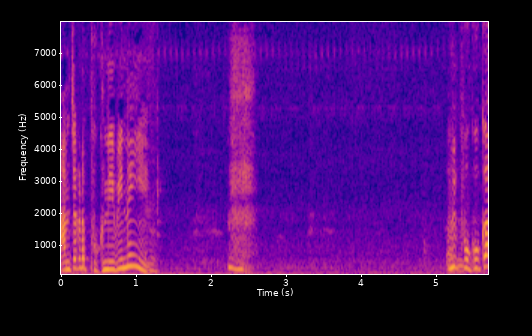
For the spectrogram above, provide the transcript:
आमच्याकडे फुकणी बी आहे मी फुकू का?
